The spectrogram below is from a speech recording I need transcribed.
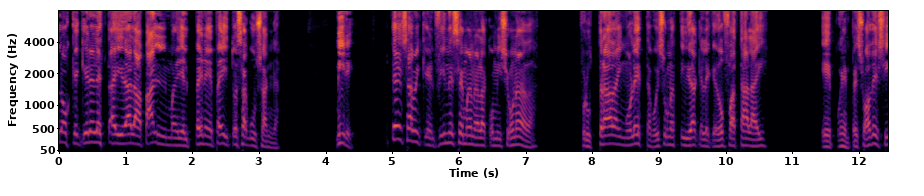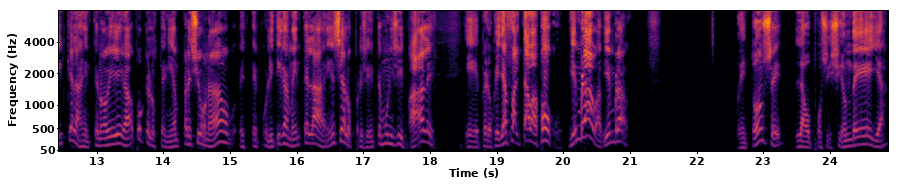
los que quieren la estadidad La Palma y el PNP y toda esa gusanga. Mire, ustedes saben que el fin de semana la comisionada, frustrada y molesta, pues hizo una actividad que le quedó fatal ahí eh, pues empezó a decir que la gente no había llegado porque los tenían presionados este, políticamente en la agencia, los presidentes municipales, eh, pero que ya faltaba poco. Bien brava, bien brava. Pues entonces la oposición de ella,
